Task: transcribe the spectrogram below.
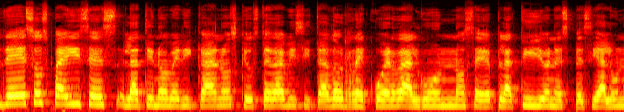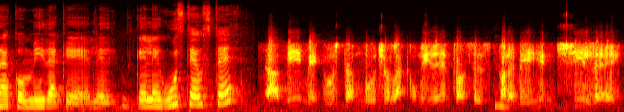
de esos países latinoamericanos que usted ha visitado, ¿recuerda algún, no sé, platillo en especial, una comida que le, que le guste a usted? A mí me gusta mucho la comida, entonces para mí en Chile,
